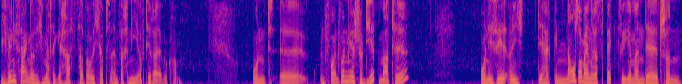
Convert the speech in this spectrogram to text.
ich will nicht sagen, dass ich Mathe gehasst habe, aber ich habe es einfach nie auf die Reihe bekommen. Und äh, ein Freund von mir studiert Mathe und ich sehe, und ich, der hat genauso meinen Respekt für jemanden, der jetzt schon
